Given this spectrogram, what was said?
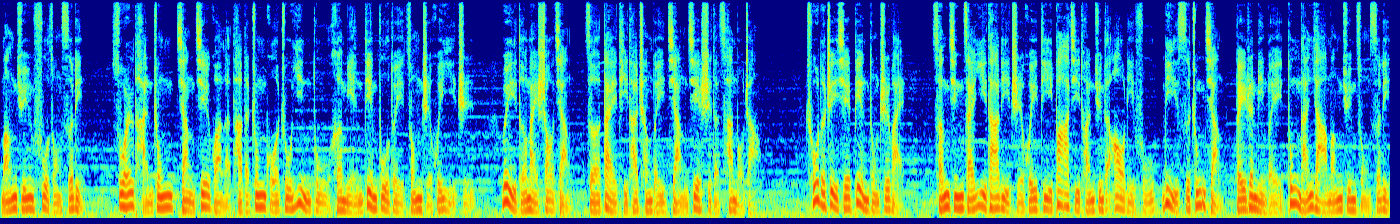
盟军副总司令。苏尔坦中将接管了他的中国驻印度和缅甸部队总指挥一职，魏德迈少将则代替他成为蒋介石的参谋长。除了这些变动之外，曾经在意大利指挥第八集团军的奥利弗·利斯中将被任命为东南亚盟军总司令，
